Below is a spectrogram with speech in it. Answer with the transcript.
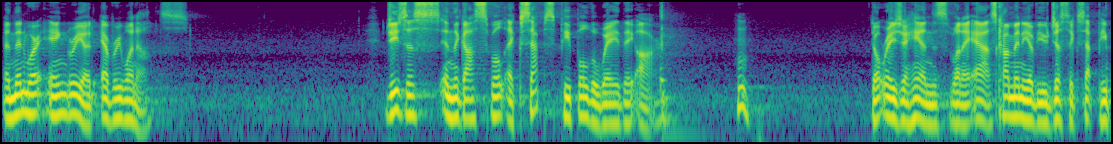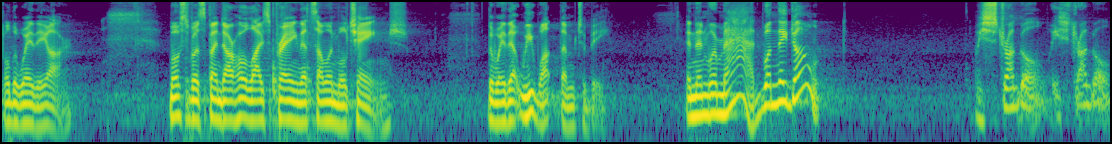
and then we're angry at everyone else. Jesus in the gospel accepts people the way they are. Don't raise your hands when I ask. How many of you just accept people the way they are? Most of us spend our whole lives praying that someone will change the way that we want them to be. And then we're mad when they don't. We struggle, we struggle.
